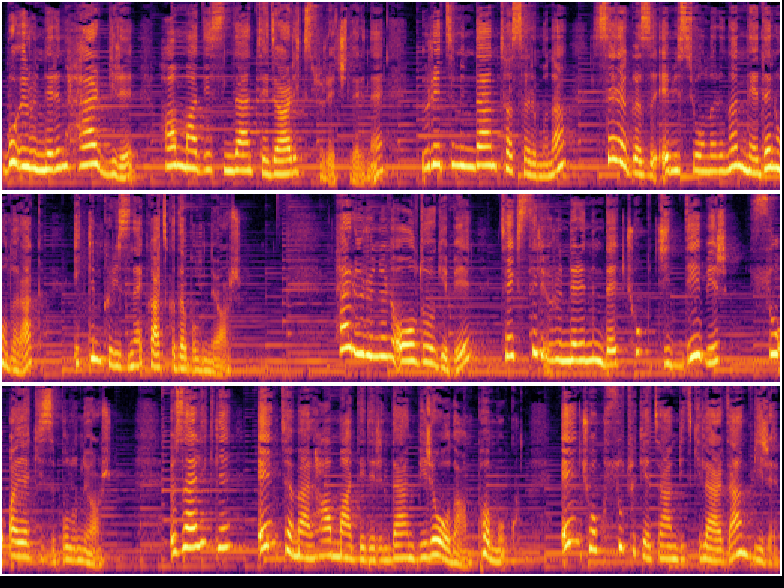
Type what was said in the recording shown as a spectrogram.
Bu ürünlerin her biri ham maddesinden tedarik süreçlerine, üretiminden tasarımına, sera gazı emisyonlarına neden olarak iklim krizine katkıda bulunuyor. Her ürünün olduğu gibi tekstil ürünlerinin de çok ciddi bir su ayak izi bulunuyor. Özellikle en temel ham maddelerinden biri olan pamuk, en çok su tüketen bitkilerden biri.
